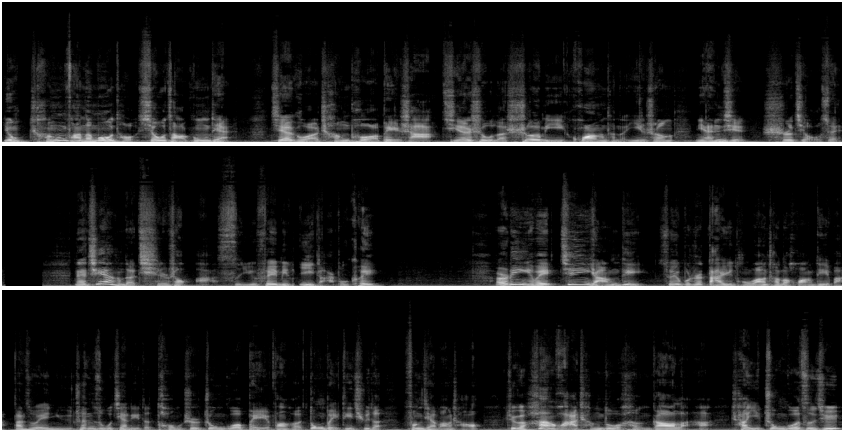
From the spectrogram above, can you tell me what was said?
用城防的木头修造宫殿，结果城破被杀，结束了奢靡荒唐的一生，年仅十九岁。那这样的禽兽啊，死于非命，一点不亏。而另一位金阳帝虽不是大一统王朝的皇帝吧，但作为女真族建立的统治中国北方和东北地区的封建王朝，这个汉化程度很高了哈，常以中国自居，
